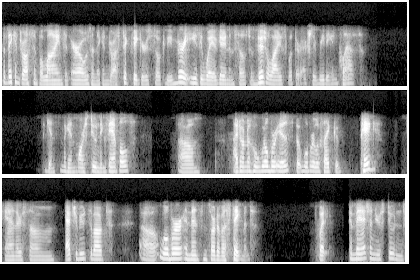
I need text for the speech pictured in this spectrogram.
but they can draw simple lines and arrows and they can draw stick figures, so it can be a very easy way of getting themselves to visualize what they're actually reading in class. Again, again, more student examples. Um, I don't know who Wilbur is, but Wilbur looks like a pig, and there's some attributes about uh, Wilbur, and then some sort of a statement. But imagine your students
